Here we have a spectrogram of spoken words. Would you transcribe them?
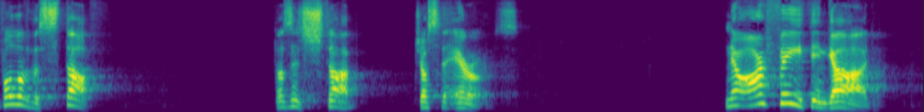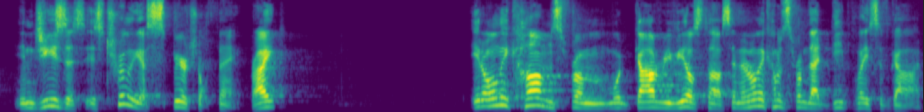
Full of the stuff. Doesn't stop just the arrows. Now, our faith in God, in Jesus, is truly a spiritual thing, right? It only comes from what God reveals to us, and it only comes from that deep place of God.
